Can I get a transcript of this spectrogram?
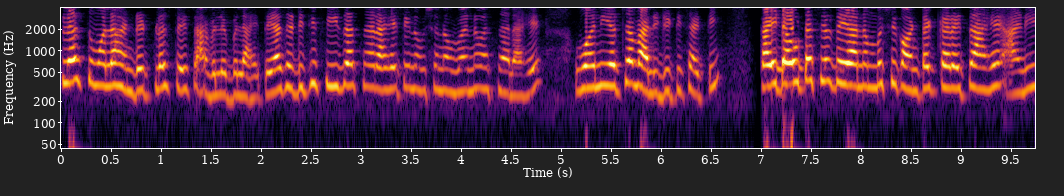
प्लस तुम्हाला हंड्रेड प्लस टेस्ट अवेलेबल आहे. तर यासाठीची फीज असणार आहे ती नऊशे नव्याण्णव असणार आहे वन इयरच्या व्हॅलिडिटीसाठी काही डाऊट असेल तर या नंबरशी कॉन्टॅक्ट करायचा आहे आणि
